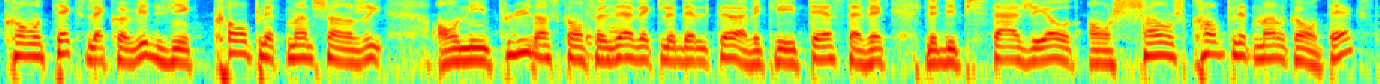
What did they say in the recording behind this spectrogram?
contexte de la COVID vient complètement de changer. On n'est plus dans ce qu'on faisait avec le Delta, avec les tests, avec le dépistage et autres. On change complètement le contexte.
